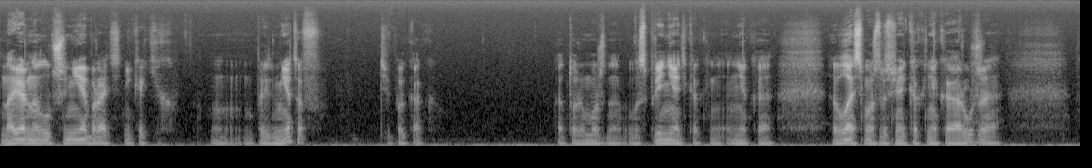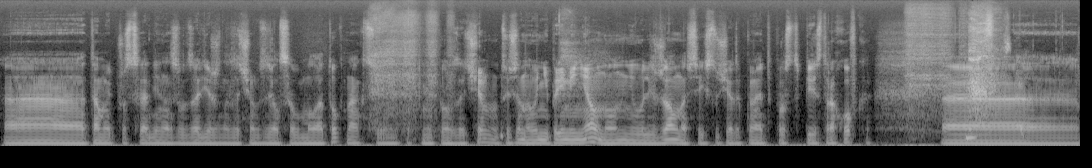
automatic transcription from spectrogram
Наверное, лучше не брать никаких предметов, типа как которые можно воспринять как некое власть может воспринять как некое оружие. А, там и просто один из вот задержанных зачем-то взял с собой молоток на акцию, я не понял зачем. Ну, то есть он его не применял, но он его лежал на всякий случай. Я так понимаю, это просто перестраховка. А,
